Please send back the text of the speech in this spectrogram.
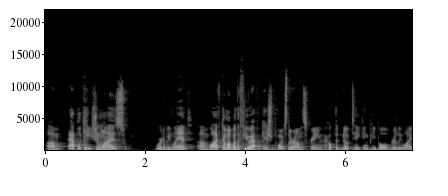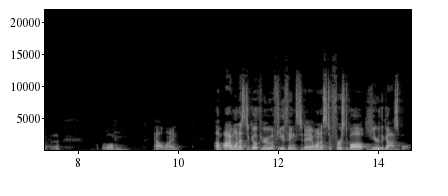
Um, application wise, where do we land? Um, well, I've come up with a few application points that are on the screen. I hope the note taking people really like the little outline. Um, I want us to go through a few things today. I want us to, first of all, hear the gospel.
